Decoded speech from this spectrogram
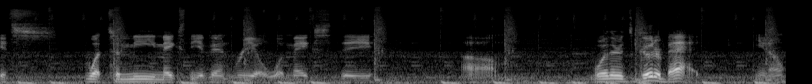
it's what to me makes the event real. What makes the um, whether it's good or bad, you know.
